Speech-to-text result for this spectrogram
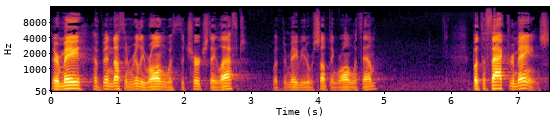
there may have been nothing really wrong with the church they left, but there maybe there was something wrong with them. But the fact remains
